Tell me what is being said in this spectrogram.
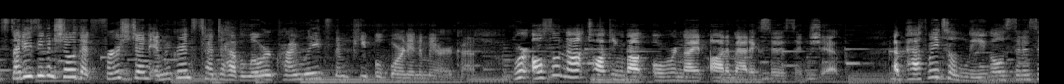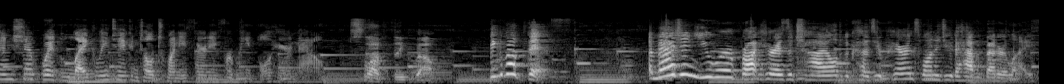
Studies even show that first gen immigrants tend to have lower crime rates than people born in America. We're also not talking about overnight automatic citizenship. A pathway to legal citizenship would likely take until 2030 for people here now. It's a lot to think about. Think about this. Imagine you were brought here as a child because your parents wanted you to have a better life.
